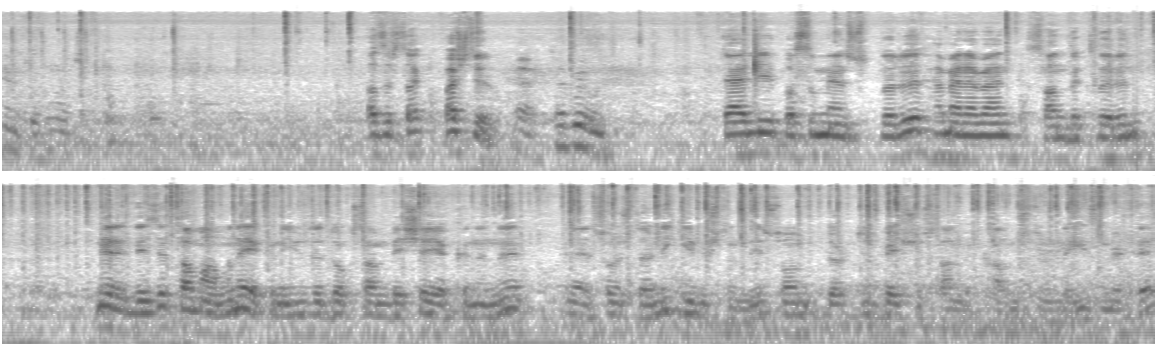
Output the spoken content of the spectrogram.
evet. Hazırsak başlıyorum. Evet, buyurun. Değerli basın mensupları hemen hemen sandıkların neredeyse tamamına yakını, %95'e yakınını e, sonuçlarını girmiş durumdayız. Son 400-500 sandık kalmış durumda İzmir'de.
